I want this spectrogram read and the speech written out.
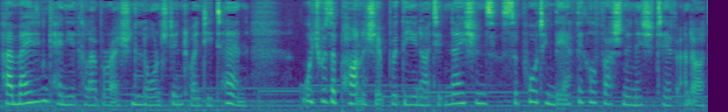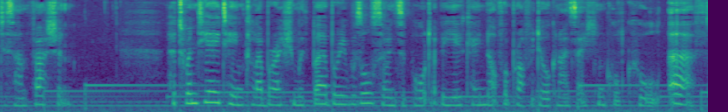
Her Made in Kenya collaboration launched in 2010 which was a partnership with the United Nations supporting the Ethical Fashion Initiative and Artisan Fashion. Her 2018 collaboration with Burberry was also in support of a UK not for profit organisation called Cool Earth,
